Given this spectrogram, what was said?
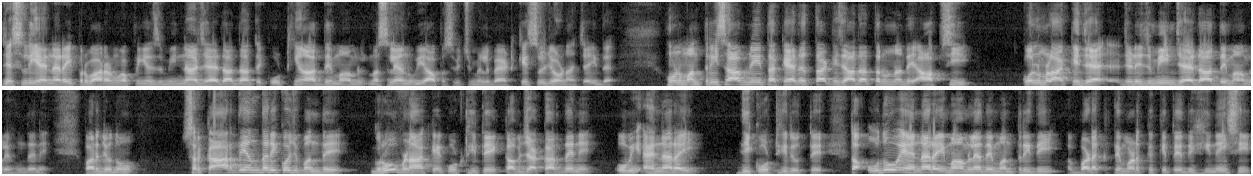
ਜਿਸ ਲਈ ਐਨਆਰਆਈ ਪਰਿਵਾਰਾਂ ਨੂੰ ਆਪਣੀਆਂ ਜ਼ਮੀਨਾਂ, ਜਾਇਦਾਦਾਂ ਤੇ ਕੋਠੀਆਂ ਆਦਿ ਦੇ ਮਾਮਲੇ, ਮਸਲਿਆਂ ਨੂੰ ਵੀ ਆਪਸ ਵਿੱਚ ਮਿਲ ਬੈਠ ਕੇ ਸੁਲਝਾਉਣਾ ਚਾਹੀਦਾ ਹੈ। ਹੁਣ ਮੰਤਰੀ ਸਾਹਿਬ ਨੇ ਤਾਂ ਕਹਿ ਦਿੱਤਾ ਕਿ ਜ਼ਿਆਦਾਤਰ ਉਹਨਾਂ ਦੇ ਆਪਸੀ ਕੁੱਲ ਮਿਲਾ ਕੇ ਜੈ- ਜਿਹੜੇ ਜ਼ਮੀਨ ਜਾਇਦਾਦ ਦੇ ਮਾਮਲੇ ਹੁੰਦੇ ਨੇ। ਪਰ ਜਦੋਂ ਸਰਕਾਰ ਦੇ ਅੰਦਰ ਹੀ ਕੁਝ ਬੰਦੇ ਗਰੋਹ ਬਣਾ ਕੇ ਕੋਠੀ ਤੇ ਕਬਜ਼ਾ ਕਰਦੇ ਨੇ, ਉਹ ਵੀ ਐੱਨ ਆਰ ਆਈ ਦੀ ਕੋਠੀ ਦੇ ਉੱਤੇ। ਤਾਂ ਉਦੋਂ ਇਹ ਐੱਨ ਆਰ ਆਈ ਮਾਮਲਿਆਂ ਦੇ ਮੰਤਰੀ ਦੀ ਬੜਕ ਤੇ ਮੜਕ ਕਿਤੇ ਦਿਖੀ ਨਹੀਂ ਸੀ।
